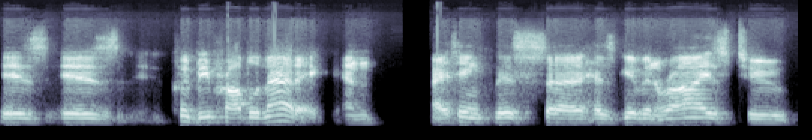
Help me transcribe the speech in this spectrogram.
is, is, could be problematic. And I think this uh, has given rise to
